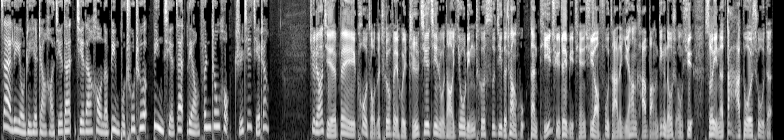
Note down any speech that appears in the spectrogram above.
再利用这些账号接单，接单后呢，并不出车，并且在两分钟后直接结账。据了解，被扣走的车费会直接进入到幽灵车司机的账户，但提取这笔钱需要复杂的银行卡绑定等手续，所以呢，大多数的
